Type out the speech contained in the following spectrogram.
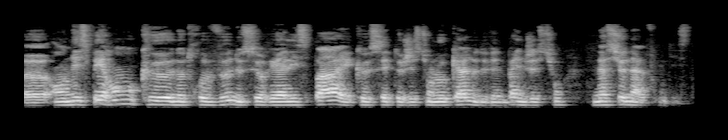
en espérant que notre vœu ne se réalise pas et que cette gestion locale ne devienne pas une gestion nationale frontiste.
